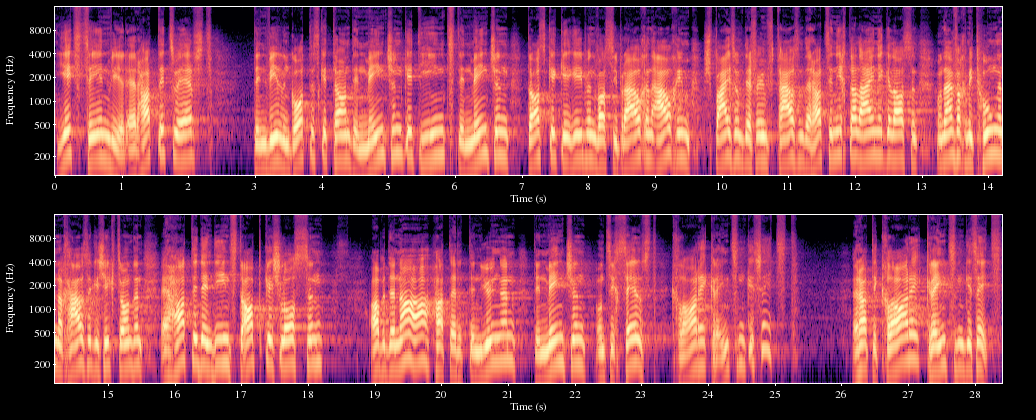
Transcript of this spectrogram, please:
jetzt sehen wir, er hatte zuerst den Willen Gottes getan, den Menschen gedient, den Menschen das gegeben, was sie brauchen, auch im Speisung der 5000. Er hat sie nicht alleine gelassen und einfach mit Hunger nach Hause geschickt, sondern er hatte den Dienst abgeschlossen. Aber danach hat er den Jüngern, den Menschen und sich selbst klare Grenzen gesetzt. Er hatte klare Grenzen gesetzt.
